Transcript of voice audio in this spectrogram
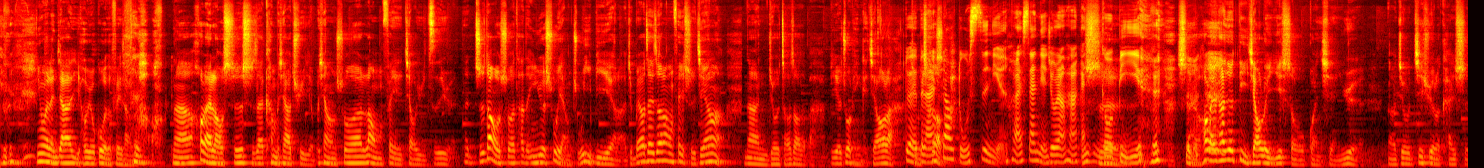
因为人家以后又过得非常的好。那后来老师实在看不下去，也不想说浪费教育资源，那知道说他的音乐素养足以毕业了，就不要在这浪费时间了。那你就早早的把毕业作品给交了。对，本来是要读四年，后来三年就让他赶紧给我毕业。是的，后来他就递交了一首管弦乐，然后就继续了开始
